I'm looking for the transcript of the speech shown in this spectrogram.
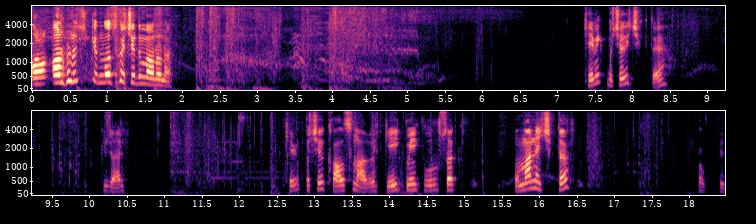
Ana- ananı sikim nasıl kaçırdım ben onu? Kemik bıçağı çıktı. Güzel. Kemik bıçağı kalsın abi. Geyik meyik vurursak. Onlar ne çıktı? Çok şey.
